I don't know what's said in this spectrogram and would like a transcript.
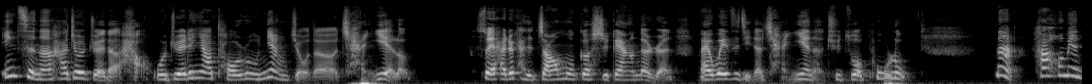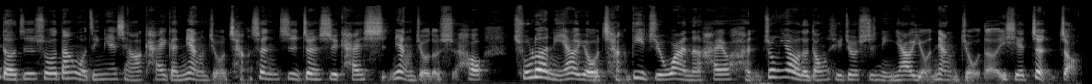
因此呢，他就觉得好，我决定要投入酿酒的产业了，所以他就开始招募各式各样的人来为自己的产业呢去做铺路。那他后面得知说，当我今天想要开一个酿酒厂，甚至正式开始酿酒的时候，除了你要有场地之外呢，还有很重要的东西，就是你要有酿酒的一些证照。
